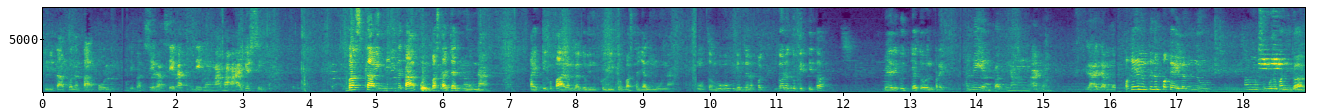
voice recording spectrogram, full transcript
hindi tapon ng tapon. Di ba? Sira-sira. Hindi mo nga maayos eh. Basta hindi itatapon, basta dyan muna. Kahit di ko pa alam gagawin ko dito, basta dyan muna. Muto mo, oh, ganda ng pag... Ikaw nagupit dito? Very good ka doon, pre. Ano yan? Bag ng ano? Lala mo? Pakialam ka ng pakialam, no? Ang gusto mo naman, Gar.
